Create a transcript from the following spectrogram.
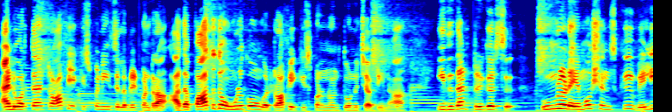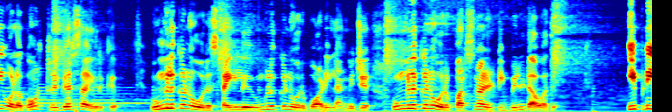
அண்ட் ஒருத்தன் ட்ராஃபியை கிஸ் பண்ணி செலிப்ரேட் பண்ணுறான் அதை பார்த்ததும் உங்களுக்கும் உங்கள் ட்ராஃபியை கிஸ் பண்ணணும்னு தோணுச்சு அப்படின்னா இதுதான் ட்ரிகர்ஸு உங்களோட எமோஷன்ஸ்க்கு வெளி உலகம் ட்ரிகர்ஸாக இருக்குது உங்களுக்குன்னு ஒரு ஸ்டைலு உங்களுக்குன்னு ஒரு பாடி லாங்குவேஜ் உங்களுக்குன்னு ஒரு பர்சனாலிட்டி பில்ட் ஆகாது இப்படி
